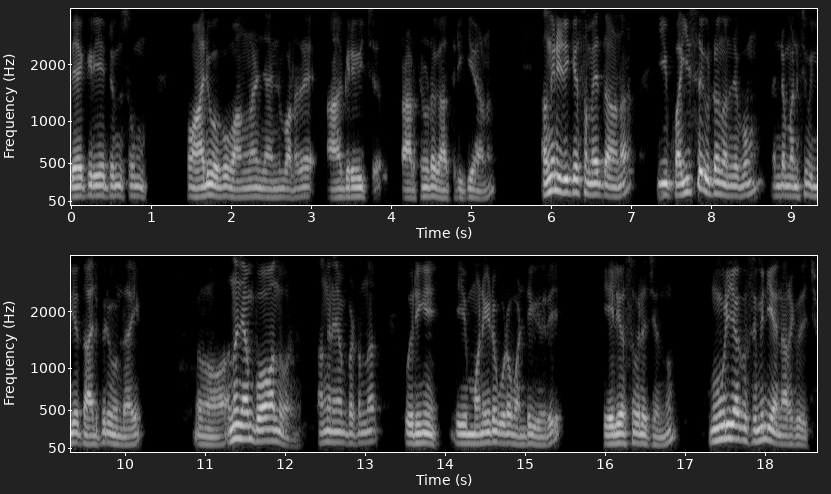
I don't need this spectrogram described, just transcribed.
ബേക്കറി ഐറ്റംസും പാലും ഒക്കെ വാങ്ങാൻ ഞാൻ വളരെ ആഗ്രഹിച്ച് പ്രാർത്ഥനയോടെ കാത്തിരിക്കുകയാണ്. അങ്ങനെ ഇരിക്കുന്ന സമയത്താണ് ഈ പൈസ കിട്ടുമെന്ന് പറഞ്ഞപ്പം എന്റെ മനസ്സിൽ വലിയ താല്പര്യമുണ്ടായി എന്നാൽ ഞാൻ പോകാമെന്ന് പറഞ്ഞു. അങ്ങനെ ഞാൻ പെട്ടെന്ന് ഒരുങ്ങി ഈ മണിയുടെ കൂടെ വണ്ടി കയറി ഏലിയാസ് വരെ ചെന്നു. നൂറിയാക്ക് സിമെന്റ് ഞാൻ ഇറക്കി വെച്ചു.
